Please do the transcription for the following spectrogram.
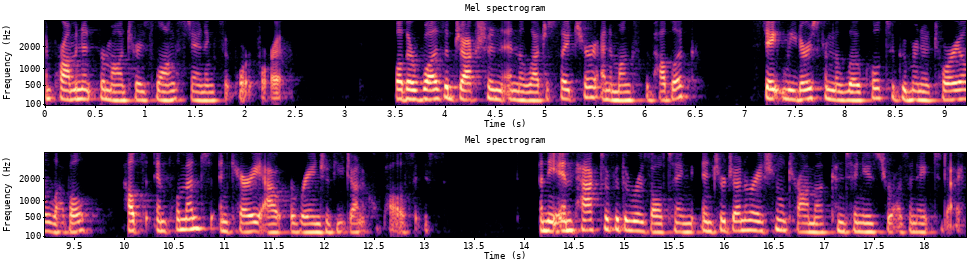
and prominent Vermonters' longstanding support for it. While there was objection in the legislature and amongst the public, State leaders from the local to gubernatorial level helped implement and carry out a range of eugenical policies. And the impact of the resulting intergenerational trauma continues to resonate today.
